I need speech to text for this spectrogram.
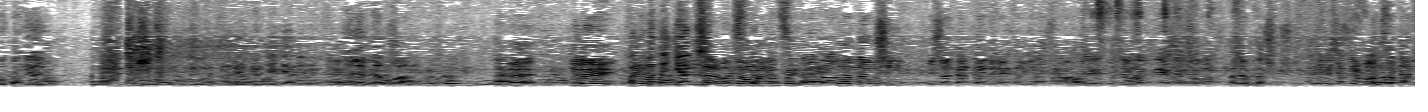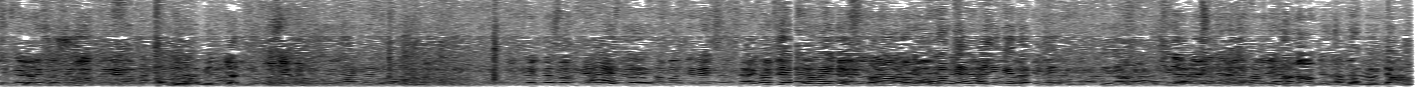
Faut parler. Abdelhamid Diallo. Abdelhamid Diallo. Ton nom. Diallo Diallo.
